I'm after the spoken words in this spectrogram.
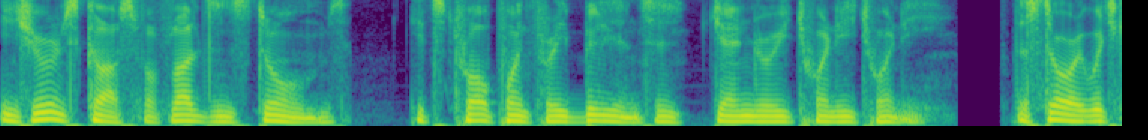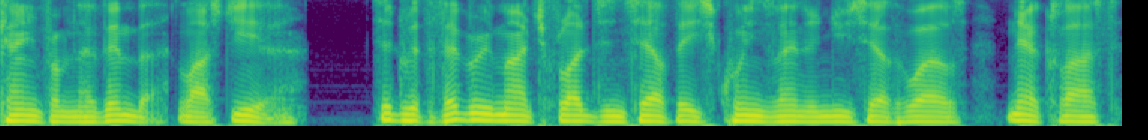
Insurance costs for floods and storms hits 12.3 billion since January 2020. The story, which came from November last year, said with the February March floods in southeast Queensland and New South Wales now classed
